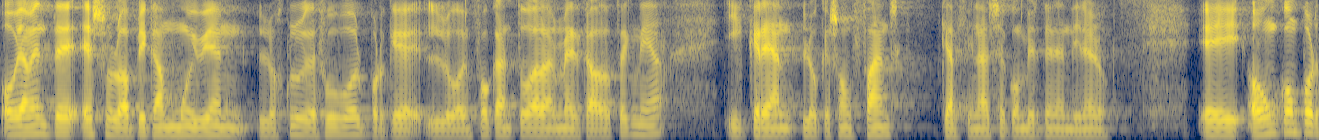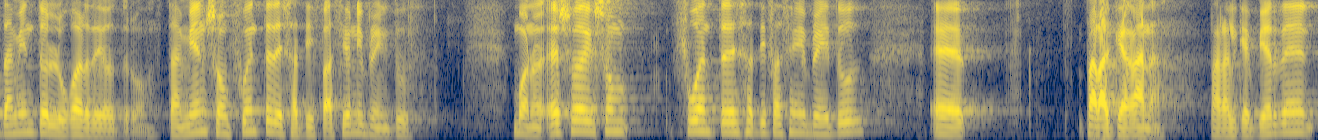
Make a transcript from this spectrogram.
Obviamente eso lo aplican muy bien los clubes de fútbol porque lo enfocan toda la mercadotecnia y crean lo que son fans que al final se convierten en dinero. Eh, o un comportamiento en lugar de otro. También son fuente de satisfacción y plenitud. Bueno, eso de que son fuente de satisfacción y plenitud... para el que gana. Para el que pierde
